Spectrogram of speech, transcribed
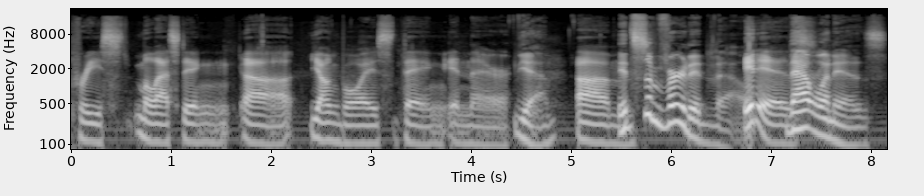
priest molesting uh, young boys thing in there. Yeah. Um, It's subverted though. It is. That one is.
